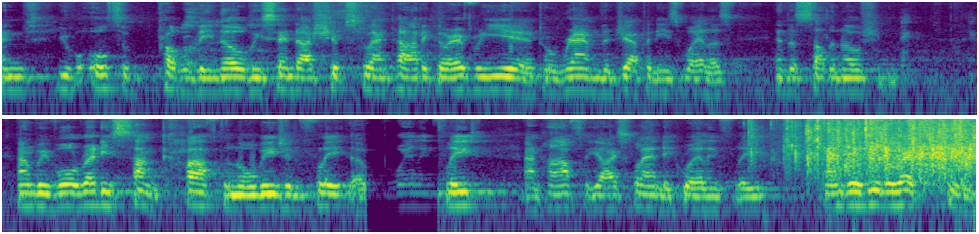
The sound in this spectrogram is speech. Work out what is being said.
And you also probably know we send our ships to Antarctica every year to ram the Japanese whalers in the Southern Ocean. And we've already sunk half the Norwegian fleet, uh, whaling fleet and half the Icelandic whaling fleet, and we'll do the rest soon.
